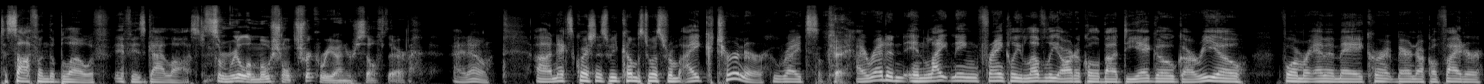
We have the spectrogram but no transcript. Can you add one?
to soften the blow if, if his guy lost. Some real emotional trickery on yourself there. I know. Uh, next question this week comes to us from Ike Turner, who writes Okay. I read an enlightening, frankly lovely article about Diego Garijo, former MMA, current bare knuckle fighter.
